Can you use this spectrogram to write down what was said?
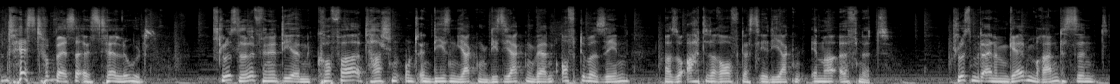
desto besser ist der Loot. Schlüssel findet ihr in Koffer, Taschen und in diesen Jacken. Diese Jacken werden oft übersehen, also achtet darauf, dass ihr die Jacken immer öffnet. Schlüssel mit einem gelben Rand sind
